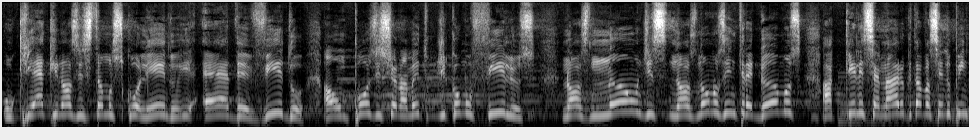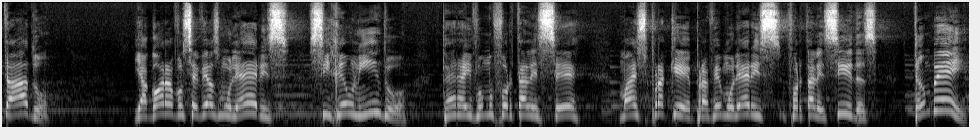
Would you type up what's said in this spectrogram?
o que é que nós estamos colhendo é devido a um posicionamento de como filhos, nós não, nós não nos entregamos àquele cenário que estava sendo pintado. E agora você vê as mulheres se reunindo Espera aí, vamos fortalecer. Mas para quê? Para ver mulheres fortalecidas? Também.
